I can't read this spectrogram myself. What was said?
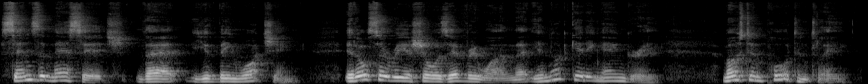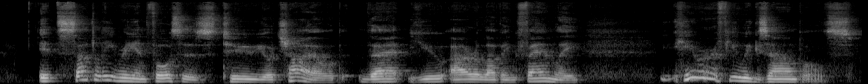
sends a message that you've been watching. It also reassures everyone that you're not getting angry. Most importantly, it subtly reinforces to your child that you are a loving family. Here are a few examples.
